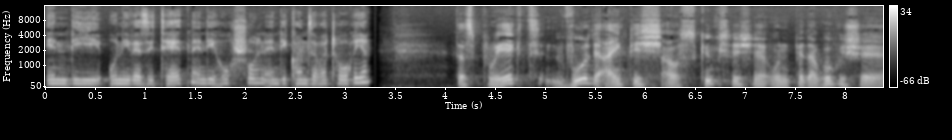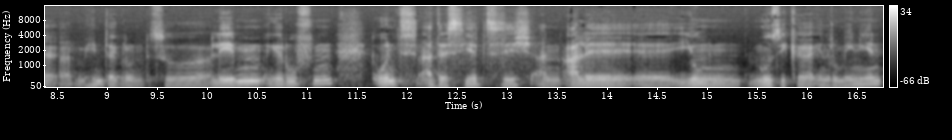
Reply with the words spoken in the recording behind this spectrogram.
in die Universitäten, in die Hochschulen, in die Konservatorien? Das Projekt wurde eigentlich aus künstlicher und pädagogischer ähm, Hintergrund zu Leben gerufen und adressiert sich an alle äh, jungen Musiker in Rumänien.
